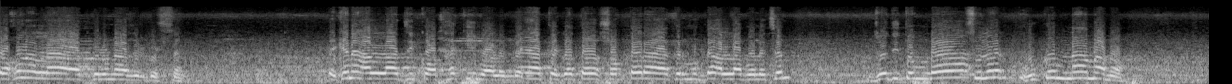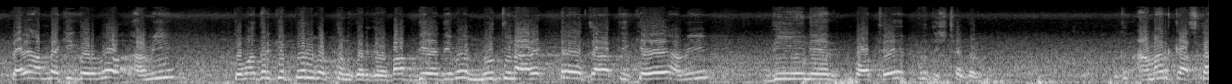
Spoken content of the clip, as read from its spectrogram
তখন আল্লাহ আয়াতগুলো নাজির করছেন। এখানে আল্লাহ যে কথা কি বলেন আয়াতে গত সপ্তাহের আয়াতের মধ্যে আল্লাহ বলেছেন, যদি তোমরা রসুলের হুকুম না মানো, তাহলে আমরা কি করব? আমি তোমাদেরকে পরিবর্তন করে দেবো, বাদ দিয়ে দিব নতুন আরেকটা জাতিকে আমি দিনের পথে প্রতিষ্ঠা করব। আমার কাজটা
